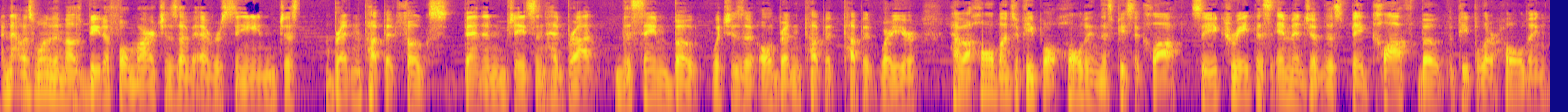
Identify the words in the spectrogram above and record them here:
And that was one of the most beautiful marches I've ever seen. Just bread and puppet folks, Ben and Jason had brought the same boat, which is an old bread and puppet puppet where you have a whole bunch of people holding this piece of cloth. So you create this image of this big cloth boat that people are holding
